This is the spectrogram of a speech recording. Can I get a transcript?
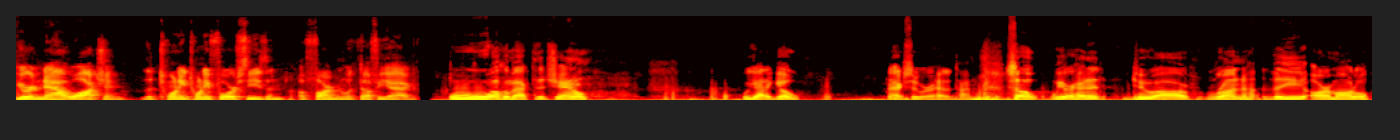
You're now watching the 2024 season of Farming with Duffy Ag. Welcome back to the channel. We gotta go. Actually, we're ahead of time. So, we are headed to uh, run the R model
